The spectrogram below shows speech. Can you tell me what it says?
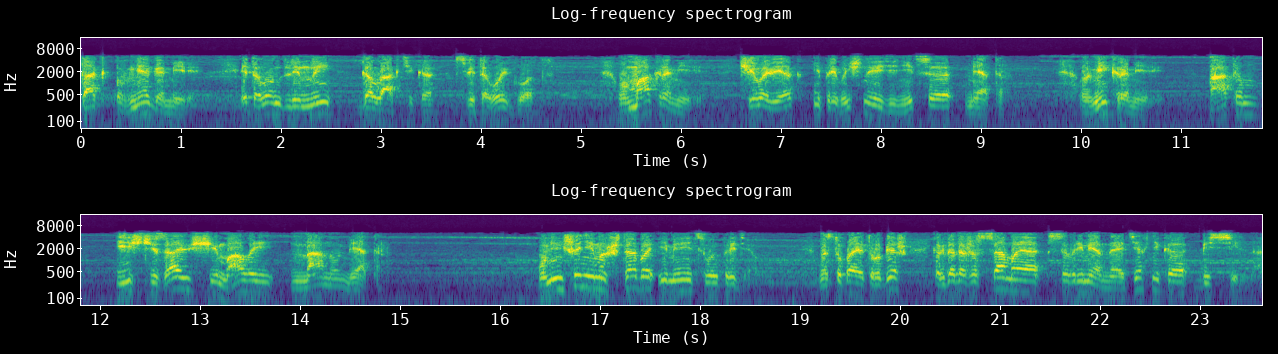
Так в мегамире эталон длины — галактика, световой год. В макромире — человек и привычная единица — метр. В микромире — атом и исчезающий малый нанометр. Уменьшение масштаба имеет свой предел. Наступает рубеж, когда даже самая современная техника бессильна.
